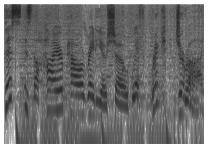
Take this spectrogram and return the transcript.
This is the Hire Power Radio Show with Rick Girard.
